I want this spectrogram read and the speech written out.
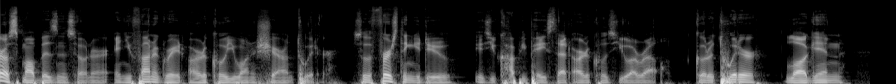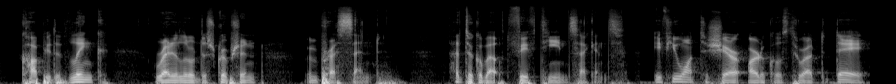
You're a small business owner and you found a great article you want to share on Twitter. So the first thing you do is you copy paste that article's URL. Go to Twitter, log in, copy the link, write a little description, and press send. That took about 15 seconds. If you want to share articles throughout the day,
